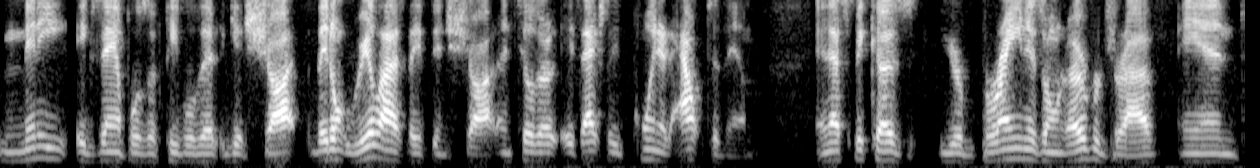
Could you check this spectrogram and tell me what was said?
many examples of people that get shot. They don't realize they've been shot until it's actually pointed out to them, and that's because your brain is on overdrive and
